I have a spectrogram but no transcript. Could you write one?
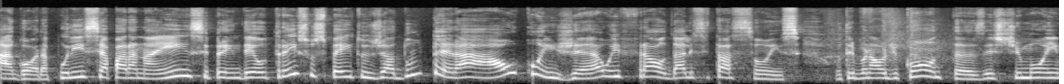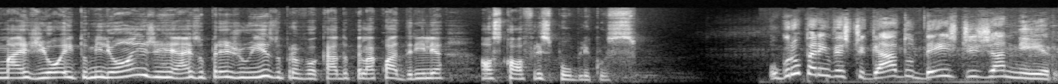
agora. A polícia paranaense prendeu três suspeitos de adulterar álcool em gel e fraudar licitações. O Tribunal de Contas estimou em mais de 8 milhões de reais o prejuízo provocado pela quadrilha aos cofres públicos. O grupo era investigado desde janeiro.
